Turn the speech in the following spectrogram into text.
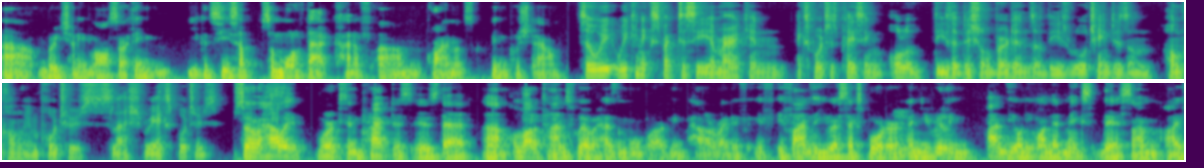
uh, breach any law. So i think you could see some some more of that kind of um, requirements being pushed down. So we, we can expect to see american exporters placing all of these additional burdens of these rule changes on hong Hong Kong importers slash re-exporters? So how it works in practice is that um, a lot of times whoever has the more bargaining power, right? If if, if I'm the U.S. exporter mm-hmm. and you really I'm the only one that makes this, I'm I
